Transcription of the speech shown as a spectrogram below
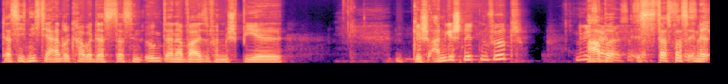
dass ich nicht den Eindruck habe, dass das in irgendeiner Weise von dem Spiel angeschnitten wird. Aber es ist das, das, was das, in der,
